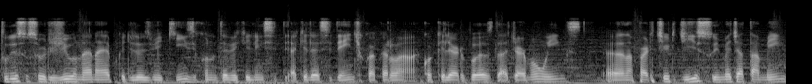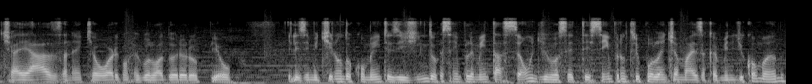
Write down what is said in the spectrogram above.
Tudo isso surgiu né, na época de 2015, quando teve aquele, aquele acidente com, aquela, com aquele Airbus da Germanwings. Uh, a partir disso, imediatamente a EASA, né, que é o órgão regulador europeu, eles emitiram um documento exigindo essa implementação de você ter sempre um tripulante a mais na cabine de comando,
